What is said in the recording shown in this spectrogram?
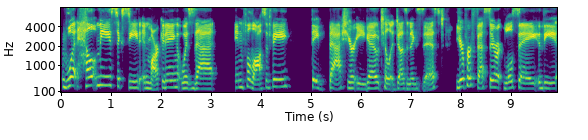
what helped me succeed in marketing was that in philosophy, they bash your ego till it doesn't exist. Your professor will say the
